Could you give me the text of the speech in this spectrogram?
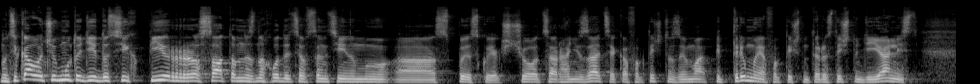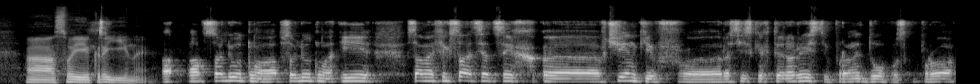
Ну цікаво, чому тоді до сих пір Росатом не знаходиться в санкційному е, списку, якщо це організація, яка фактично займає підтримує фактично терористичну діяльність своєї країни. А- Абсолютно, абсолютно. І саме фіксація цих е, вчинків е, російських терористів про недопуск, про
